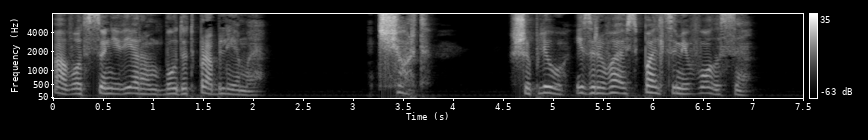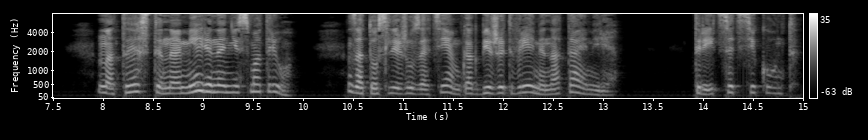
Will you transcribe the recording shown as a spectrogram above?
а вот с универом будут проблемы. Черт! Шиплю и зарываюсь пальцами в волосы. На тесты намеренно не смотрю, зато слежу за тем, как бежит время на таймере. Тридцать секунд.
